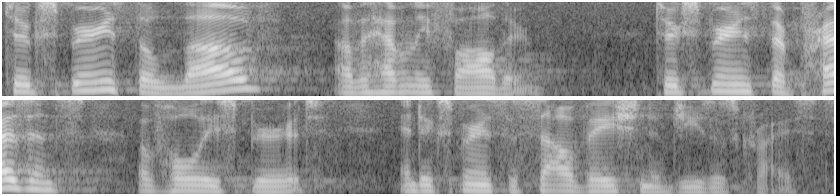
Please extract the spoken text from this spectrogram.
to experience the love of a Heavenly Father to experience the presence of Holy Spirit, and to experience the salvation of Jesus Christ.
